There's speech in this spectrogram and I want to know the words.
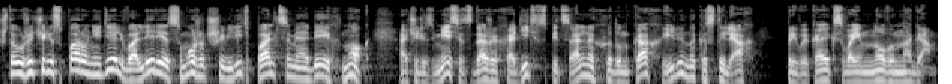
что уже через пару недель Валерия сможет шевелить пальцами обеих ног, а через месяц даже ходить в специальных ходунках или на костылях, привыкая к своим новым ногам.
